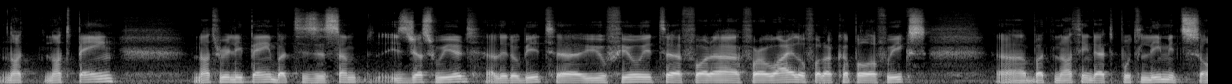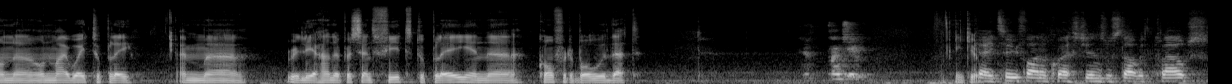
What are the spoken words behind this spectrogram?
not not pain, not really pain, but it's some it's just weird a little bit. Uh, you feel it uh, for a, for a while or for a couple of weeks, but nothing that put limits on on my way to play. I'm uh, really 100% fit to play and uh, comfortable with that. Thank you. Thank you. Okay, two final questions. We'll start with Klaus.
